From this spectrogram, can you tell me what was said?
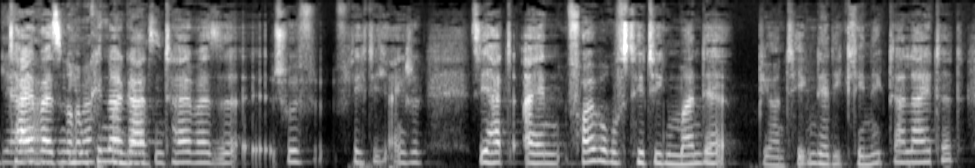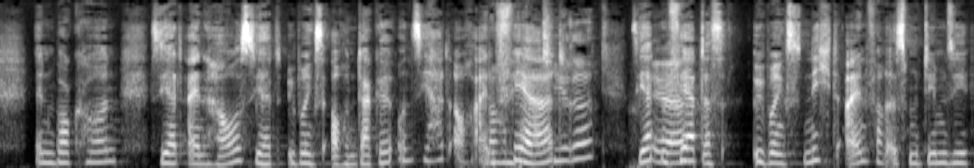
Ja, teilweise noch im Kindergarten, teilweise äh, schulpflichtig eingeschult. Sie hat einen vollberufstätigen Mann, der Björn Tegen, der die Klinik da leitet in Bockhorn. Sie hat ein Haus, sie hat übrigens auch einen Dackel und sie hat auch ein noch Pferd. Ein sie hat ja. ein Pferd, das übrigens nicht einfach ist, mit dem sie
